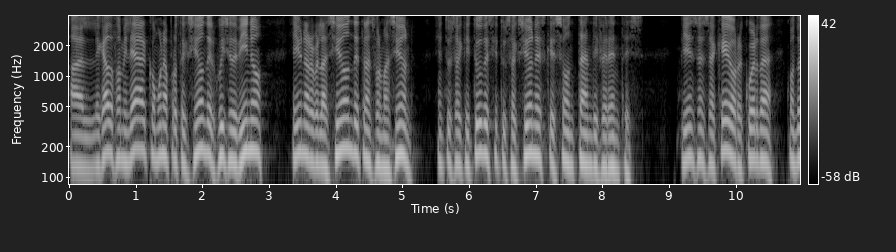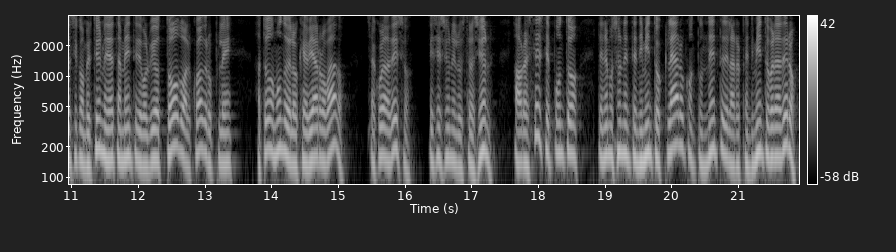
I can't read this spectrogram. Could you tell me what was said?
al legado familiar como una protección del juicio divino, y hay una revelación de transformación en tus actitudes y tus acciones que son tan diferentes. Pienso en Saqueo, recuerda cuando él se convirtió inmediatamente y devolvió todo al cuádruple a todo mundo de lo que había robado. ¿Se acuerda de eso? Esa es una ilustración. Ahora, hasta este punto tenemos un entendimiento claro, contundente del arrepentimiento verdadero.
